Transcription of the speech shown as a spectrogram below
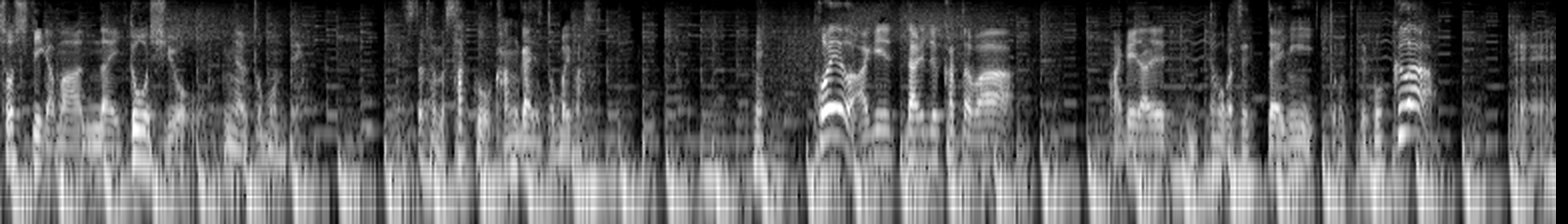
組織が回んないどうしようになると思うんで、そしたら多分策を考えると思います。声を上げられる方は上げられた方が絶対にいいと思ってて僕は、え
